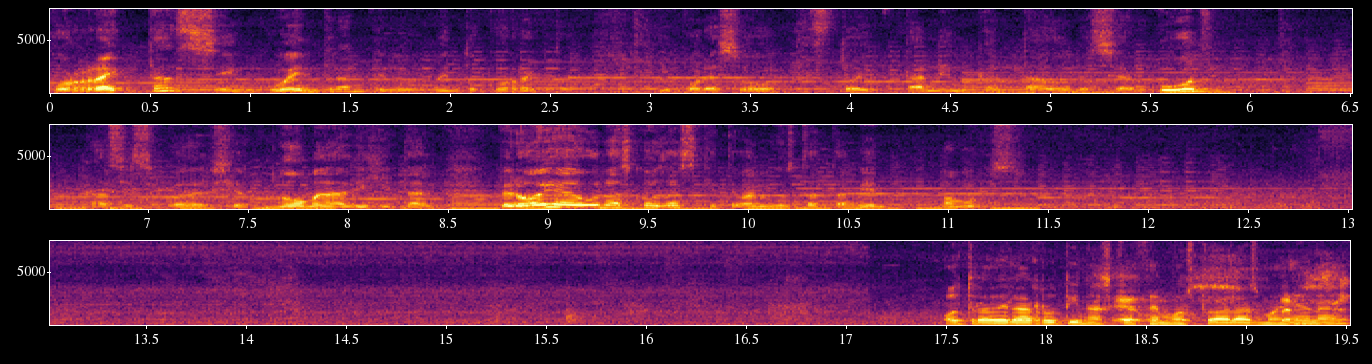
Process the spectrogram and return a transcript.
correctas se encuentran en el momento correcto. Y por eso estoy tan encantado de ser un casi se puede decir nómada digital. Pero hoy hay algunas cosas que te van a gustar también. Vámonos. Otra de las rutinas que hacemos todas las mañanas,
